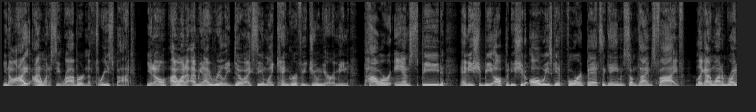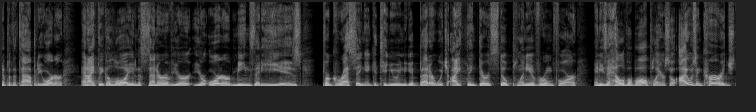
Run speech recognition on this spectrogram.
you know, I, I want to see Robert in a three spot. You know, I want to. I mean, I really do. I see him like Ken Griffey Jr. I mean, power and speed, and he should be up, and he should always get four at bats a game, and sometimes five. Like I want him right up at the top of the order, and I think Eloy in the center of your your order means that he is progressing and continuing to get better, which I think there is still plenty of room for, and he's a hell of a ball player. So I was encouraged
